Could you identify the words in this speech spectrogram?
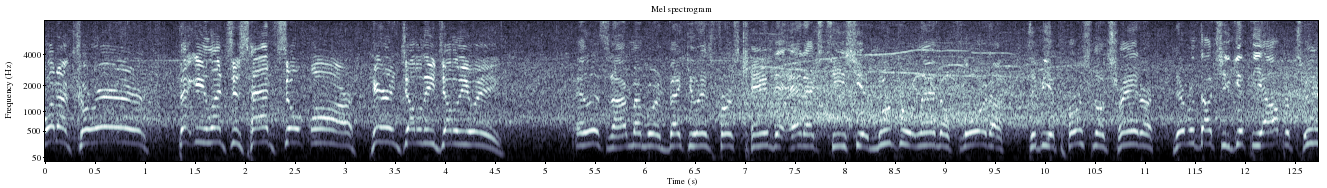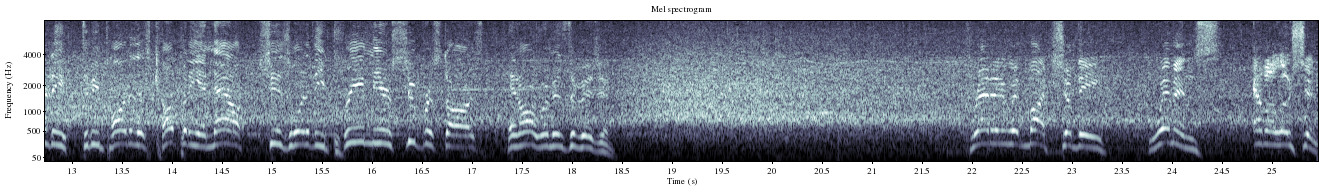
What a career Becky Lynch has had so far here in WWE. Hey, listen, I remember when Becky Lynch first came to NXT, she had moved to Orlando, Florida to be a personal trainer. Never thought she'd get the opportunity to be part of this company, and now she is one of the premier superstars in our women's division. Credited with much of the women's evolution.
